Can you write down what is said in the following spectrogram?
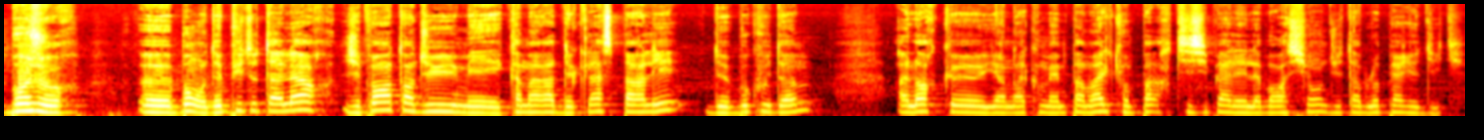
Bonjour. Euh, bon, depuis tout à l'heure, j'ai pas entendu mes camarades de classe parler de beaucoup d'hommes, alors qu'il y en a quand même pas mal qui ont participé à l'élaboration du tableau périodique.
